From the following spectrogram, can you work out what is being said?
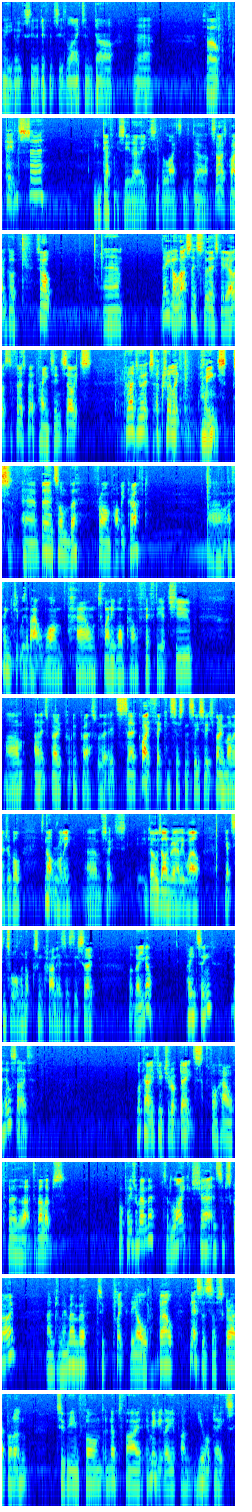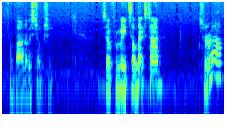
there you go you can see the differences light and dark there. So it's uh, you can definitely see there you can see the light and the dark. So that's quite good. So um, there you go that's this for this video. It's the first bit of painting. So it's graduate acrylic paints uh, burnt umber from Hobbycraft. Um, I think it was about one pound twenty one pound fifty a tube um, and it's very impressed with it it's uh, quite thick consistency so it's very manageable it's not runny um, so it goes on really well, gets into all the nooks and crannies as they say. But there you go, painting the hillside. Look out in future updates for how further that develops. But please remember to like, share and subscribe. And remember to click the old bell next to the subscribe button to be informed and notified immediately upon new updates from Barnabas Junction. So from me till next time, ta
